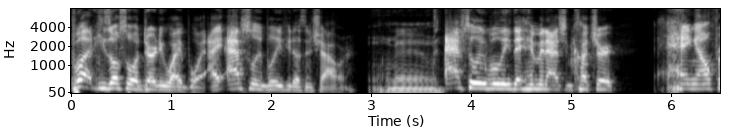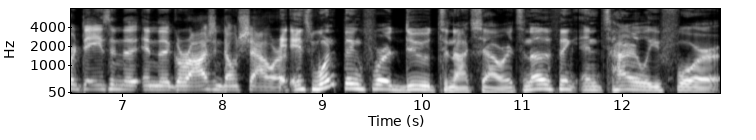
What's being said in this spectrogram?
but he's also a dirty white boy. I absolutely believe he doesn't shower. Oh, man, Absolutely believe that him and Ashton Kutcher hang out for days in the in the garage and don't shower. it's one thing for a dude to not shower. It's another thing entirely for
